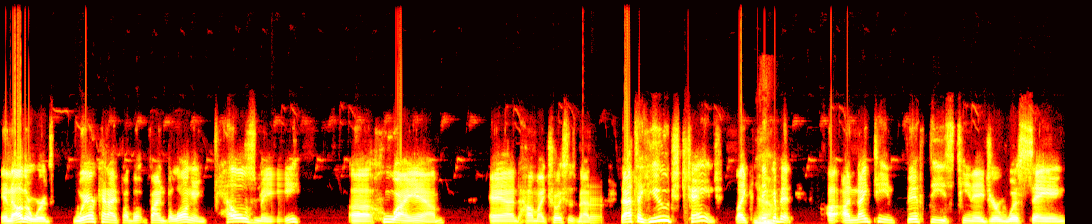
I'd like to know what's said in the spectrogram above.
in other words, where can I find belonging tells me uh, who I am and how my choices matter. That's a huge change. Like, yeah. think of it a, a 1950s teenager was saying,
